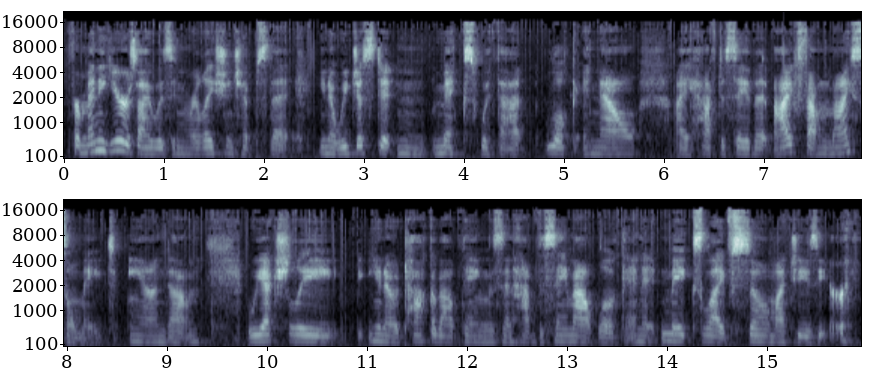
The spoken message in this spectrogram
for many years, I was in relationships that, you know, we just didn't mix with that look. And now I have to say that I found my soulmate. And um, we actually, you know, talk about things and have the same outlook. And it makes life so much easier.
